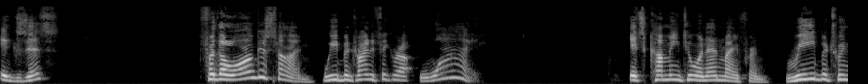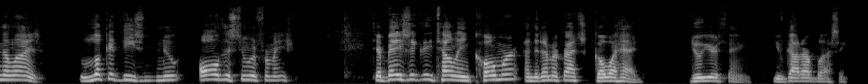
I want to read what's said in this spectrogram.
exists? For the longest time, we've been trying to figure out why. It's coming to an end, my friend. Read between the lines. Look at these new, all this new information. They're basically telling Comer and the Democrats, go ahead, do your thing. You've got our blessing.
